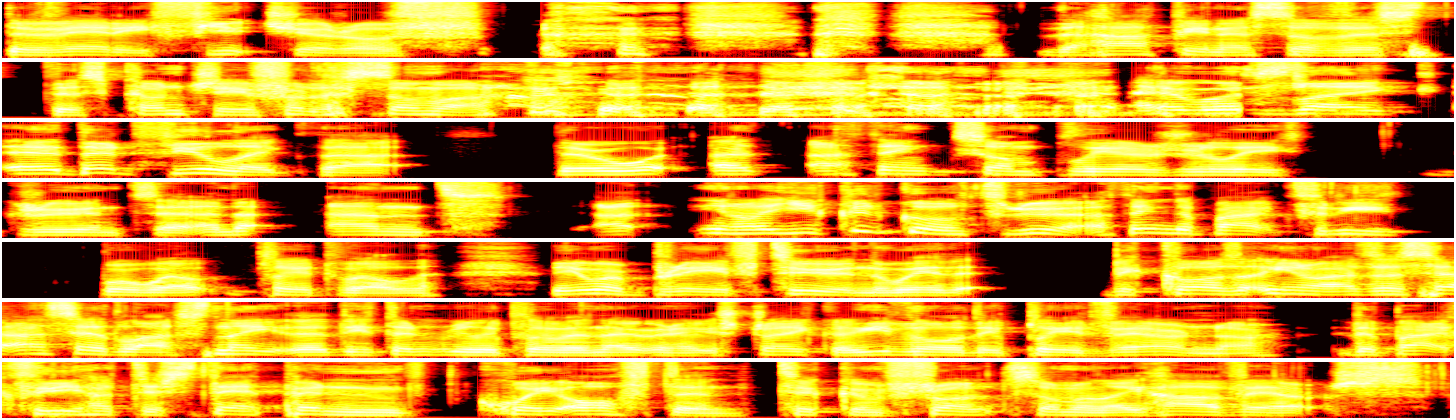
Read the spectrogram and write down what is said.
the very future of the happiness of this this country for the summer. it was like it did feel like that. There, I, I think some players really grew into it, and and you know you could go through it. I think the back three were well played well. They were brave too in the way that because you know, as I said, I said last night that they didn't really play with an out and out striker, even though they played Werner. The back three had to step in quite often to confront someone like Havertz,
